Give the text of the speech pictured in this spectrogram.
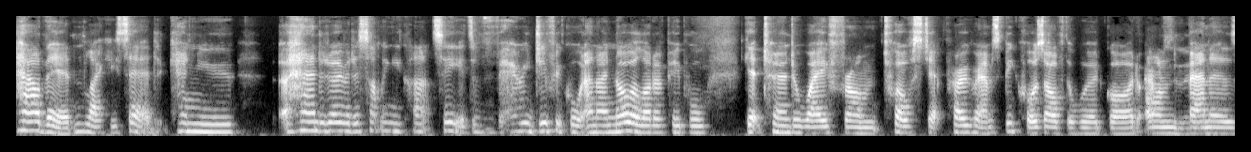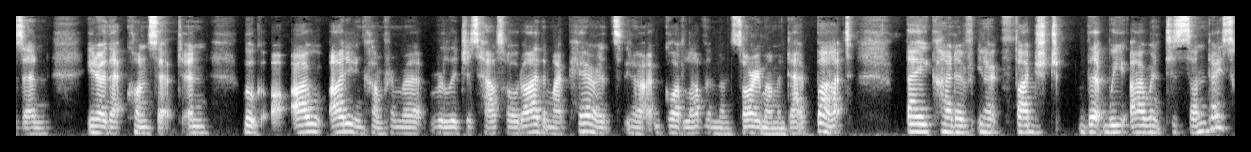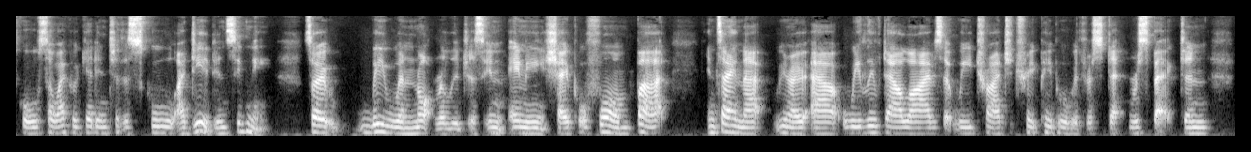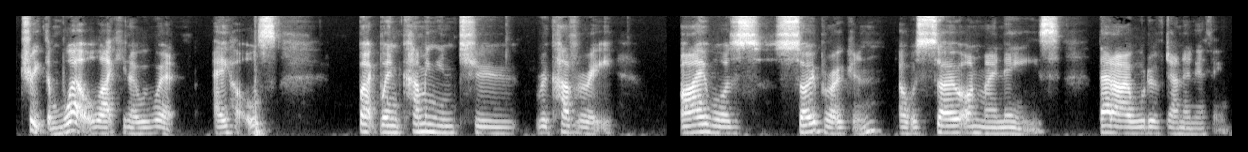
How then like you said can you hand it over to something you can't see it's very difficult and i know a lot of people get turned away from 12 step programs because of the word god Absolutely. on banners and you know that concept and look i i didn't come from a religious household either my parents you know god love them and sorry mum and dad but they kind of you know fudged that we I went to Sunday school so I could get into the school I did in Sydney. So we were not religious in any shape or form, but in saying that, you know, our, we lived our lives that we tried to treat people with respect, and treat them well. Like, you know, we weren't a-holes. But when coming into recovery, I was so broken, I was so on my knees that I would have done anything.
